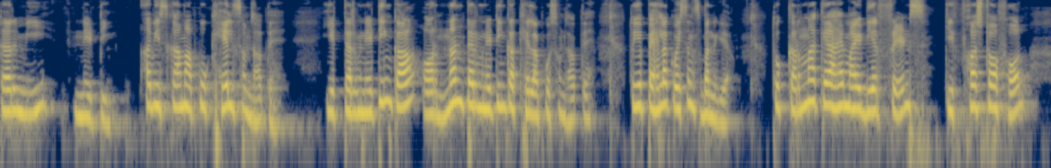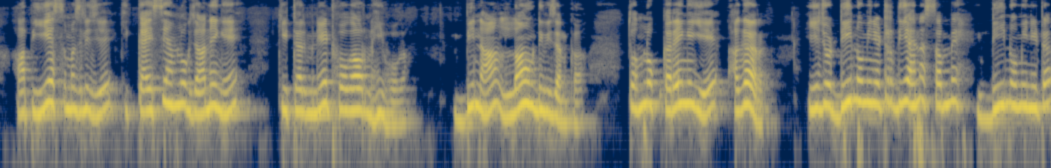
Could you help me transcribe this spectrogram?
टर्मिनेटिंग अब इसका हम आपको खेल समझाते हैं। ये टर्मिनेटिंग का और नॉन टर्मिनेटिंग का खेल आपको समझाते हैं। तो ये पहला क्वेश्चन बन गया। तो करना क्या है माई डियर फ्रेंड्स कि फ़र्स्ट ऑफ़ ऑल आप ये समझ लीजिए कि कैसे हम लोग जानेंगे कि टर्मिनेट होगा और नहीं होगा। बिना लॉन्ग डिवीज़न का। तो हम लोग करेंगे ये, अगर ये जो डी दिया है ना सब में डी नोमिनेटर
